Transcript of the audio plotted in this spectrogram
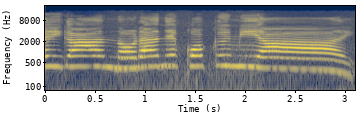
海岸野良猫組合。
